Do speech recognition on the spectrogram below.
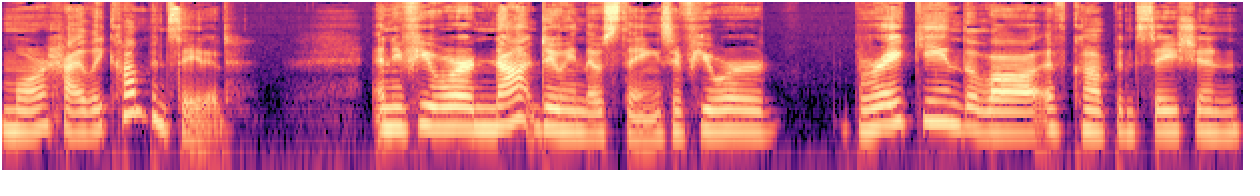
more highly compensated. And if you are not doing those things, if you are breaking the law of compensation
